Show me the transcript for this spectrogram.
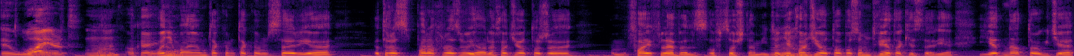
E, Wired. Mhm. Okej, Oni no. mają taką, taką serię, ja teraz parafrazuję, ale chodzi o to, że tam Five Levels of coś tam i to nie Mhm. chodzi o to, bo są dwie takie serie. Jedna to, gdzie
